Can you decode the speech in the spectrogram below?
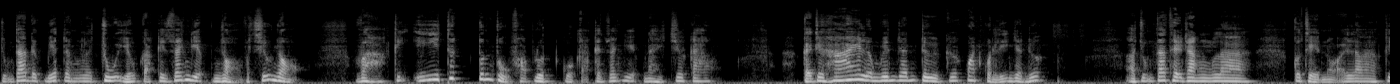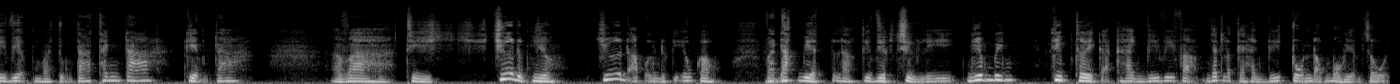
chúng ta được biết rằng là chủ yếu các cái doanh nghiệp nhỏ và siêu nhỏ và cái ý thức tuân thủ pháp luật của các cái doanh nghiệp này chưa cao. Cái thứ hai là nguyên nhân từ cơ quan quản lý nhà nước. À, chúng ta thấy rằng là có thể nói là cái việc mà chúng ta thanh tra, kiểm tra à, và thì chưa được nhiều, chưa đáp ứng được cái yêu cầu. Và đặc biệt là cái việc xử lý nghiêm minh kịp thời các cái hành vi vi phạm nhất là cái hành vi trốn đóng bảo hiểm xã hội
